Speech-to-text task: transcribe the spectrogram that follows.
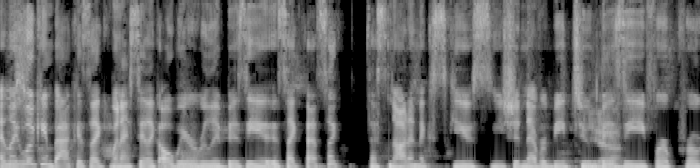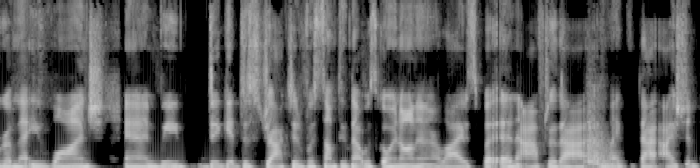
And like looking back, it's like when I say like, oh, we were really busy, it's like that's like that's not an excuse. You should never be too Yeah. busy for a program that you launch. And we did get distracted with something that was going on in our lives. But and after that, I'm like that I should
